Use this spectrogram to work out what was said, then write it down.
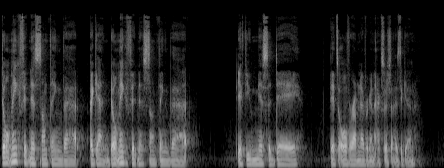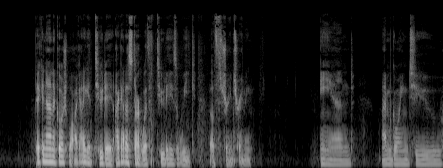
don't make fitness something that, again, don't make fitness something that if you miss a day, it's over. I'm never going to exercise again. Pick a non negotiable. I got to get two days. I got to start with two days a week of strength training. And I'm going to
